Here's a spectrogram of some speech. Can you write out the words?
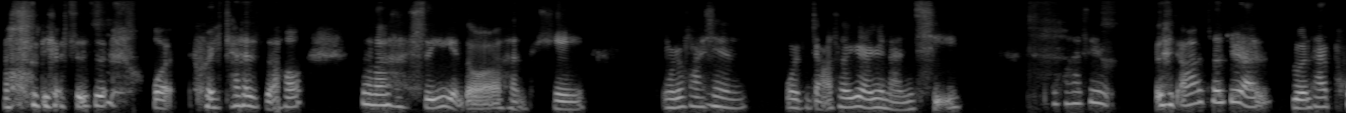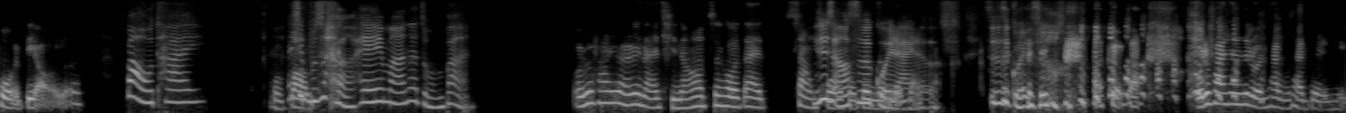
然后第二次是 我回家的时候，那个十一点多很黑，我就发现我的脚踏车越来越难骑。我发现，脚踏车居然轮胎破掉了，爆胎，而且不是很黑吗？那怎么办？我就发现越来越难骑，然后最后在上，你就想到是不是鬼来了？是不是鬼 来了？可怕！我就发现是轮胎不太对劲。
